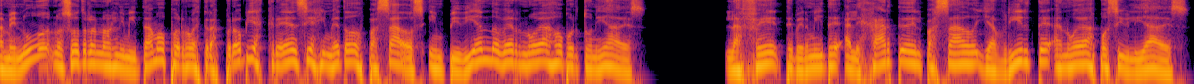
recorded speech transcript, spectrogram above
A menudo nosotros nos limitamos por nuestras propias creencias y métodos pasados, impidiendo ver nuevas oportunidades. La fe te permite alejarte del pasado y abrirte a nuevas posibilidades.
